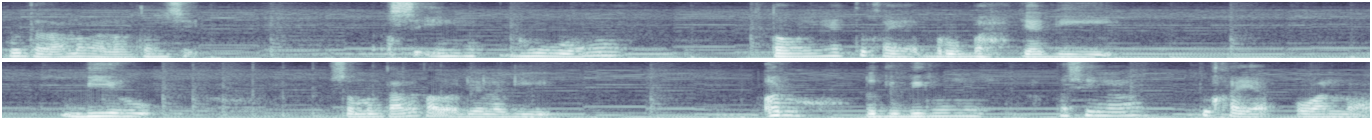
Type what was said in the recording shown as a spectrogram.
gue udah lama gak nonton sih. Seingat gue tone-nya tuh kayak berubah jadi biru. Sementara kalau dia lagi aduh lagi bingung apa sih nah tuh kayak warna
